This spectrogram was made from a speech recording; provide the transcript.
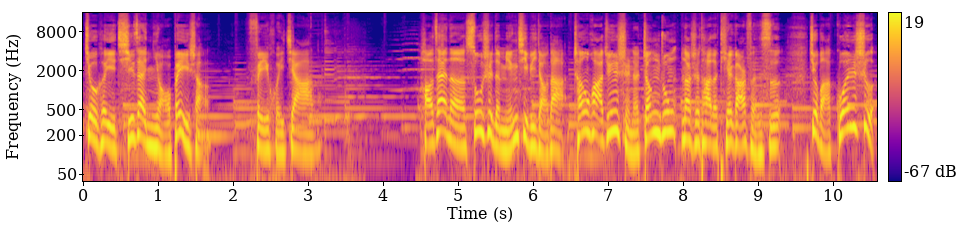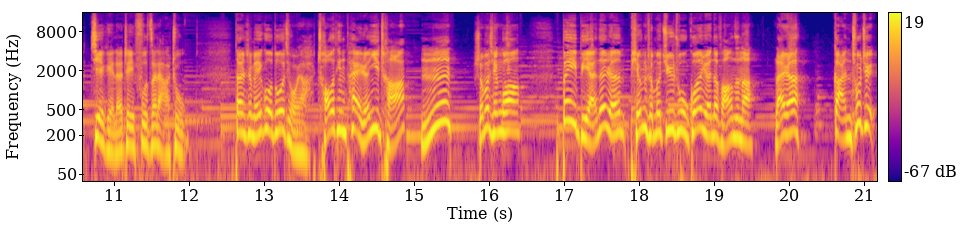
就可以骑在鸟背上飞回家了。”好在呢，苏轼的名气比较大，昌化军使呢张忠那是他的铁杆粉丝，就把官舍借给了这父子俩住。但是没过多久呀，朝廷派人一查，嗯，什么情况？被贬的人凭什么居住官员的房子呢？来人！赶出去！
